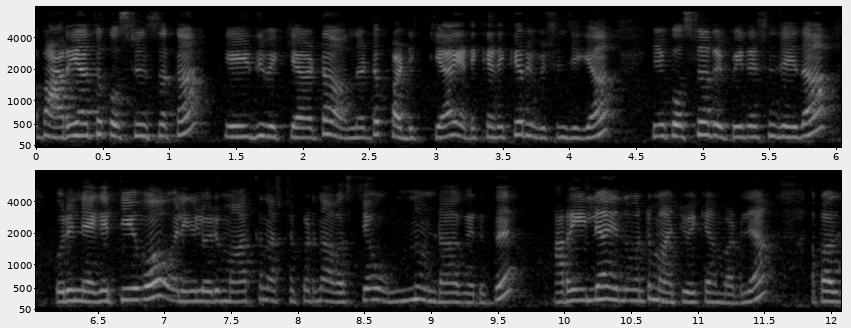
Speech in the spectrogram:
അപ്പൊ അറിയാത്ത ക്വസ്റ്റ്യൻസ് ഒക്കെ എഴുതി വെക്കുക കേട്ടോ എന്നിട്ട് പഠിക്കുക ഇടയ്ക്കിടയ്ക്ക് റിവിഷൻ ചെയ്യുക. ഈ ക്വസ്റ്റ്യൻ റിപ്പീറ്റേഷൻ ചെയ്താൽ ഒരു നെഗറ്റീവോ അല്ലെങ്കിൽ ഒരു മാർക്ക് നഷ്ടപ്പെടുന്ന അവസ്ഥയോ ഒന്നും ഉണ്ടാകരുത്. അറിയില്ല എന്ന് പറഞ്ഞിട്ട് മാറ്റി വെക്കാൻ പാടില്ല. അപ്പൊ അത്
